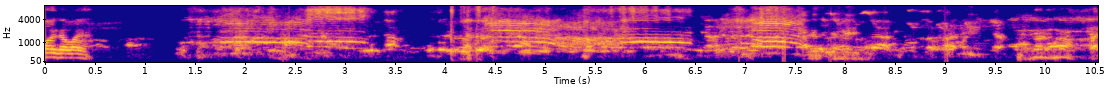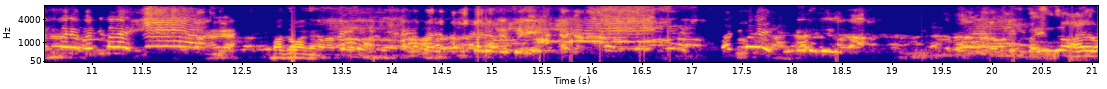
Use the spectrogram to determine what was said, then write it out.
வாங்க வாங்க. வாங்க வாங்க. ஆயிரம்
